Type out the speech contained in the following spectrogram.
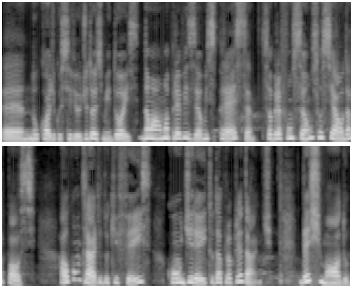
eh, no Código Civil de 2002, não há uma previsão expressa sobre a função social da posse ao contrário do que fez com o direito da propriedade. Deste modo,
